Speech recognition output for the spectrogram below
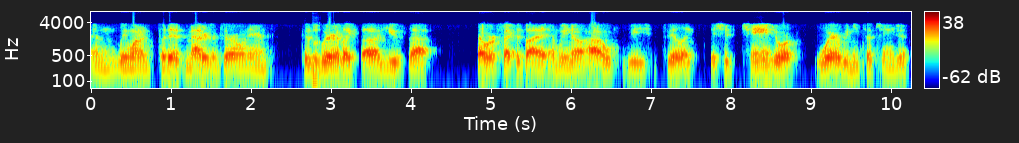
and we want to put it matters into our own hands because we're like the youth that that were affected by it, and we know how we feel like it should change or where we need to change it.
